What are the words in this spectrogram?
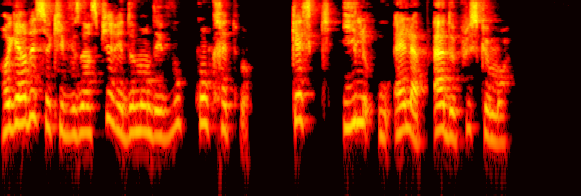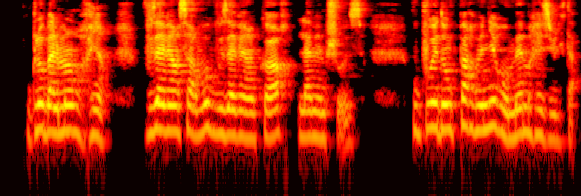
Regardez ce qui vous inspire et demandez-vous concrètement, qu'est-ce qu'il ou elle a de plus que moi? Globalement, rien. Vous avez un cerveau, vous avez un corps, la même chose. Vous pouvez donc parvenir au même résultat.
